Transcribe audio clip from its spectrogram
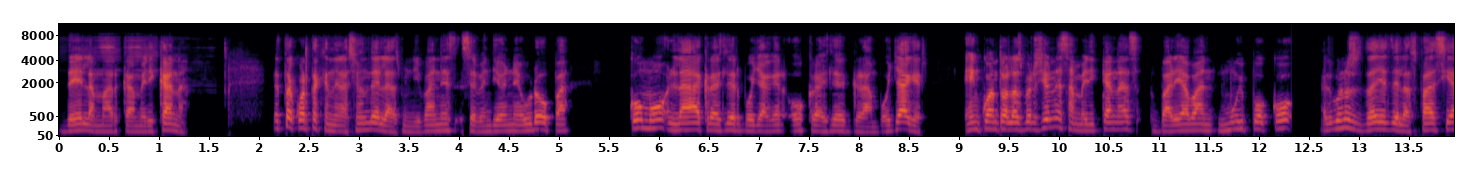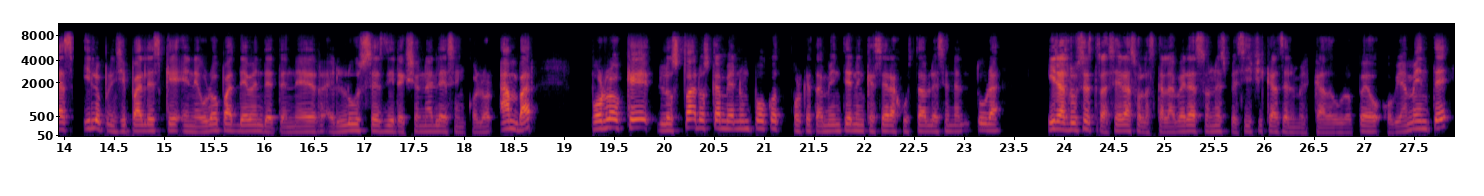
de la marca americana. Esta cuarta generación de las minivanes se vendió en Europa como la Chrysler Voyager o Chrysler Grand Voyager. En cuanto a las versiones americanas, variaban muy poco algunos detalles de las fascias y lo principal es que en Europa deben de tener luces direccionales en color ámbar, por lo que los faros cambian un poco porque también tienen que ser ajustables en altura y las luces traseras o las calaveras son específicas del mercado europeo, obviamente.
